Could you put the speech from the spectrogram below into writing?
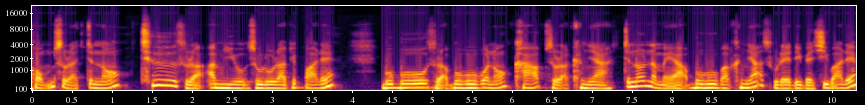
ผมဆိုတာကျွန်တော်ชื่อဆိုတာအမည်ကိုဆိုလိုတာဖြစ်ပါတယ်ဘူဘူဆိုတာဘူဘူပေါ့နော်ครับဆိုတာခမညာကျွန်တော်နာမည်ကဘူဘူပါခမညာဆိုတဲ့အဓိပ္ပာယ်ရှိပါတယ်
